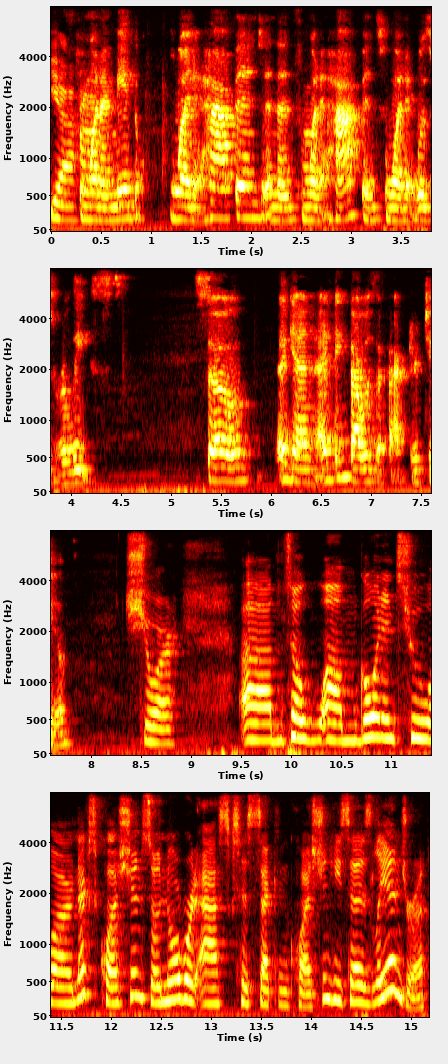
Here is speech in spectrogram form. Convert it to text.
yeah. From when I made the, when it happened, and then from when it happened to when it was released. So again, I think that was a factor too. Sure. Um, so um, going into our next question, so Norbert asks his second question. He says, Leandra,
